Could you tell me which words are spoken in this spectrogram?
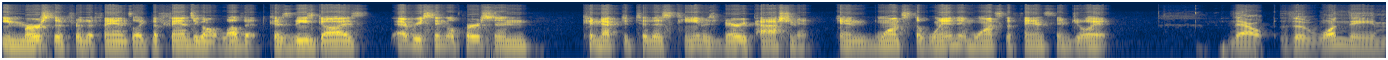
immersive for the fans. Like the fans are going to love it because these guys, every single person connected to this team is very passionate and wants to win and wants the fans to enjoy it. Now, the one name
